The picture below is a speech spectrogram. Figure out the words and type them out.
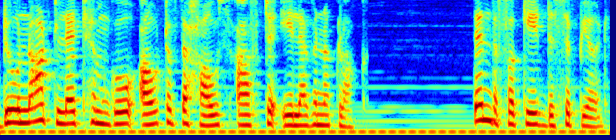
do not let him go out of the house after 11 o'clock. Then the fakir disappeared.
